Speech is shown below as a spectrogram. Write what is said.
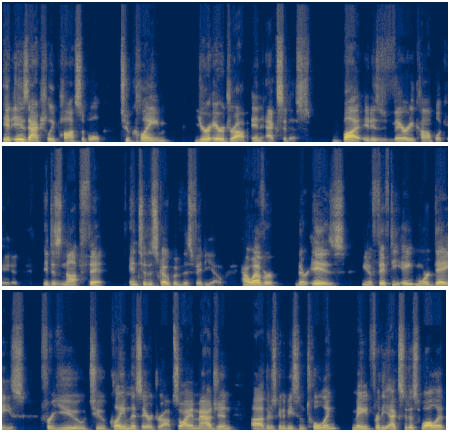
it is actually possible to claim your airdrop in Exodus, but it is very complicated. It does not fit into the scope of this video. However, there is, you know, 58 more days for you to claim this airdrop. So I imagine uh, there's going to be some tooling made for the Exodus wallet.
